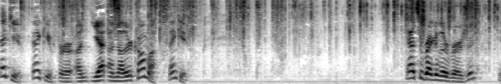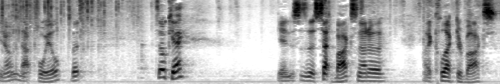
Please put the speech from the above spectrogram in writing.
Thank you. Thank you for an, yet another Koma. Thank you. That's a regular version, you know, not foil, but it's okay. Again, this is a set box, not a, not a collector box.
